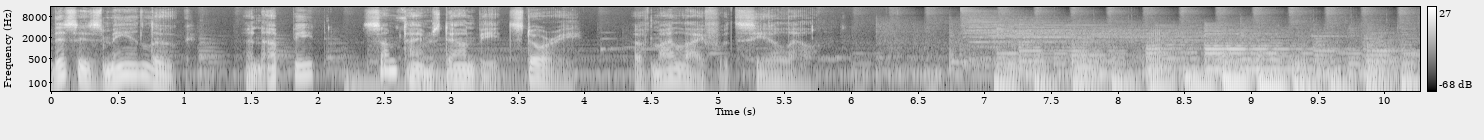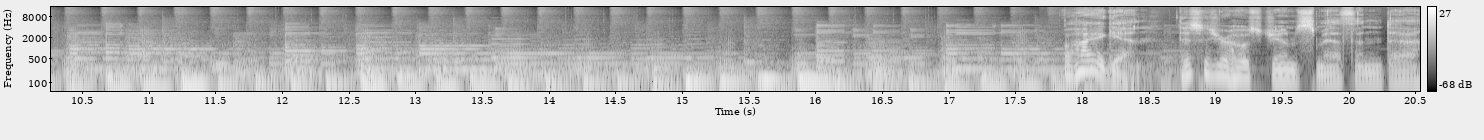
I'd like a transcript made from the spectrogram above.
This is me and Leuk, an upbeat, sometimes downbeat story of my life with CLL. Well, hi again. This is your host, Jim Smith, and uh,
